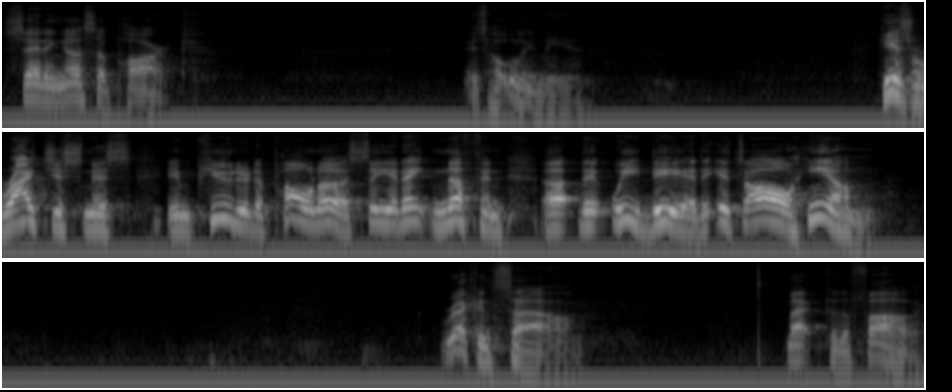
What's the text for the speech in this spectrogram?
setting us apart as holy men. His righteousness imputed upon us. See, it ain't nothing uh, that we did, it's all Him. Reconcile back to the Father.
